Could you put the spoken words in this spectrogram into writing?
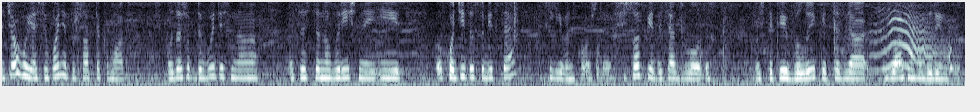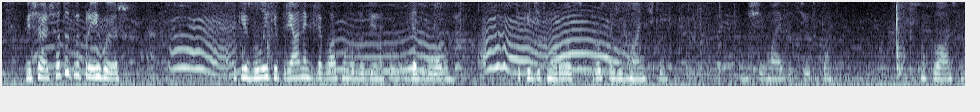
Для чого я сьогодні прийшла в Текамакс? Оце, щоб дивитись на оце все новорічне і хотіти собі все. Скільки він коштує? 650 злотих. Ось такий великий, це для власного будинку. Мішель, що тут випригуєш? Ось такий великий пряник для власного будинку, для двору. Такий Дід Мороз, просто гігантський. Він ще має підсвітку. Ну класно.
